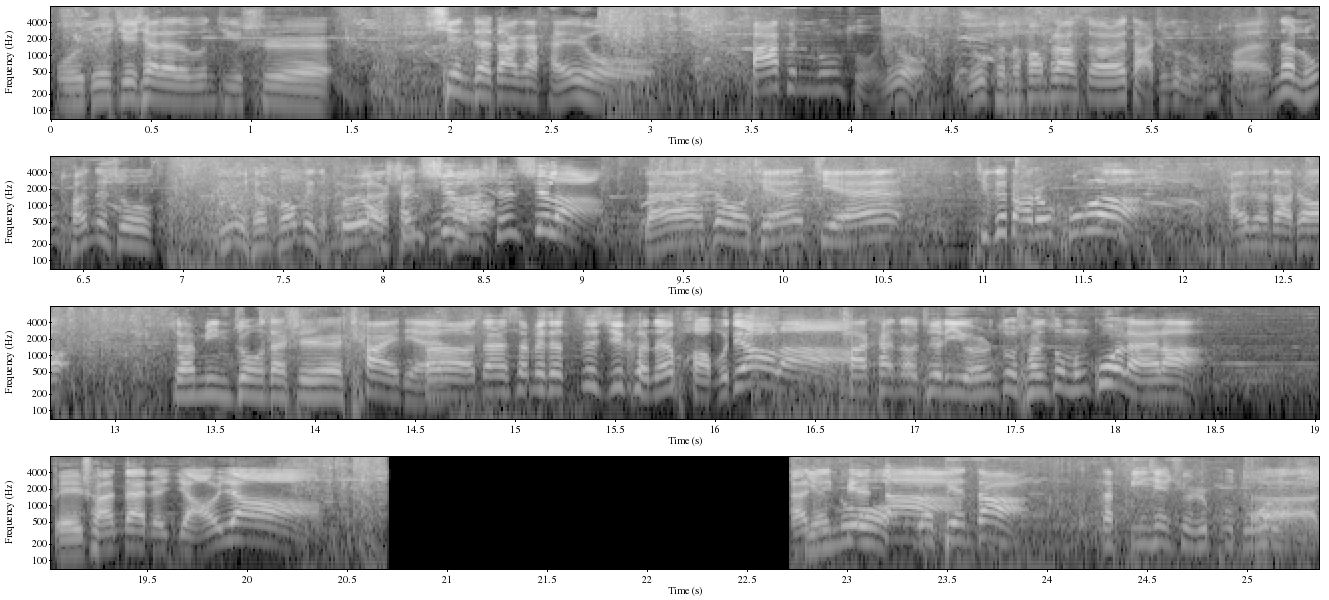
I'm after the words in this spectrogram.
我觉得接下来的问题是，现在大概还有八分钟左右，有可能方 plus 要来打这个龙团。那龙团的时候，林伟强装备怎么样？生气了，生气了！来，再往前捡，这个大招空了，还一段大招。虽然命中，但是差一点。呃，但是三妹他自己可能跑不掉了。他看到这里有人坐传送门过来了。北川带着瑶瑶，岩诺要变大，那兵线确实不多了。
